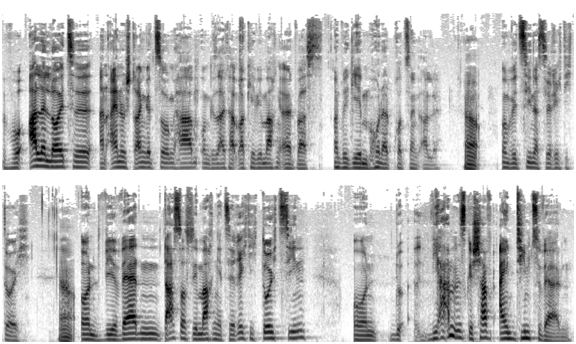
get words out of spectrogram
wo alle Leute an einem Strang gezogen haben und gesagt haben, okay, wir machen etwas und wir geben 100% alle. ja. Und wir ziehen das hier richtig durch. Ja. Und wir werden das, was wir machen, jetzt hier richtig durchziehen. Und du, wir haben es geschafft, ein Team zu werden.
